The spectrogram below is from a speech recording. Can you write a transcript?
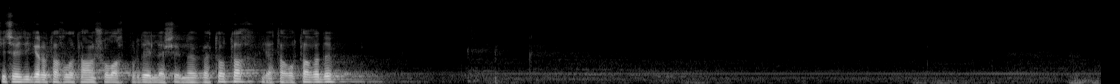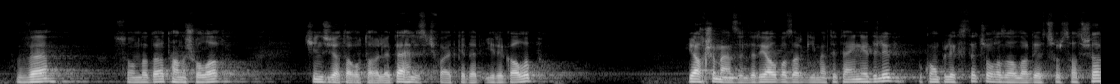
Keçək digər otaqla tanış olaq. Burada yerləşir növbəti otaq, yataq otağıdır. Və sonda da tanış olaq ikinci yataq otağı ilə. Dəhliz kifayət qədər iri qalıb. Yaxşı mənzildir. Real bazar qiyməti təyin edilib. Bu kompleksdə çox az hallarda ev çıxır satışa.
